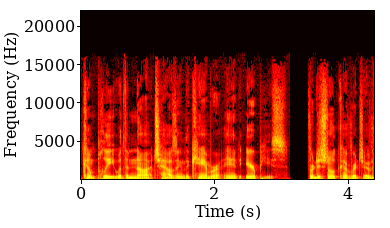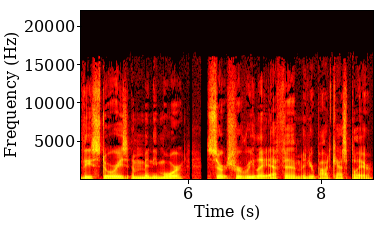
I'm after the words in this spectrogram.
complete with a notch housing the camera and earpiece. For additional coverage of these stories and many more, search for Relay FM in your podcast player.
